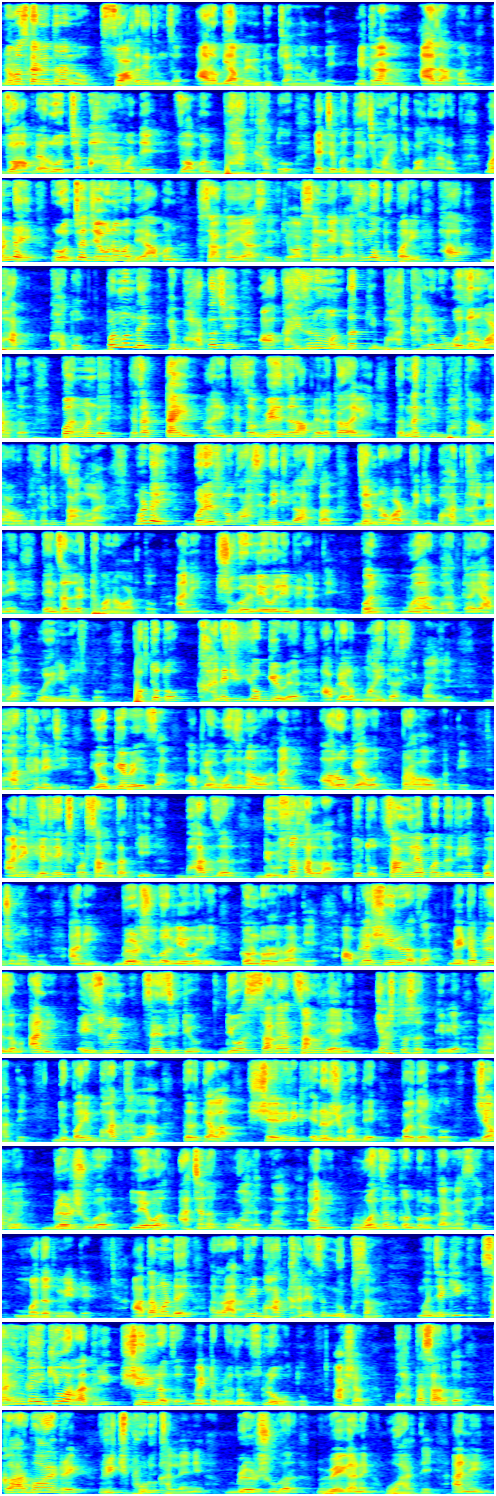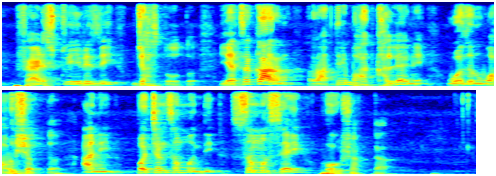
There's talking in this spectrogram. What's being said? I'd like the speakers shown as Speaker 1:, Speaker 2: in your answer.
Speaker 1: नमस्कार मित्रांनो स्वागत आहे तुमचं आरोग्य आपल्या यूट्यूब चॅनलमध्ये मित्रांनो आज आपण जो आपल्या रोजच्या आहारामध्ये जो आपण भात खातो याच्याबद्दलची माहिती बघणार आहोत. मंडळी रोजच्या जेवणामध्ये आपण सकाळी असेल किंवा संध्याकाळी असेल किंवा दुपारी हा भात खातो पण म्हणजे हे भाताचे आ, काही जण म्हणतात की भात खाल्ल्याने वजन वाढतं. पण म्हणजे त्याचा टाईम आणि त्याचा वेळ जर आपल्याला कळाली तर नक्कीच भात हा आपल्या आरोग्यासाठी चांगला आहे. म्हणजे बरेच लोक असे देखील असतात ज्यांना वाटतं की भात खाल्ल्याने त्यांचा लठ्ठपणा वाढतो आणि शुगर लेवलही बिघडते. पण मुळात भात काही आपला वैरी नसतो. फक्त तो खाण्याची योग्य वेळ आपल्याला माहीत असली पाहिजे. भात खाण्याची योग्य वेळेचा आपल्या वजनावर आणि आरोग्यावर प्रभाव करते. अनेक हेल्थ एक्सपर्ट सांगतात की भात जर दिवसा खाल्ला तर तो चांगल्या पद्धतीने पचन होतो आणि ब्लड शुगर लेवलही कंट्रोल राहते. आपल्या शरीराचा मेटाबॉलिझम आणि इन्सुलिन सेन्सिटिव्ह दिवस सगळ्यात चांगले आणि जास्त सक्रिय राहते. दुपारी भात खाल्ला तर त्याला शारीरिक एनर्जीमध्ये बदलतो ज्यामुळे ब्लड शुगर लेवल अचानक वाढत नाही आणि वजन कंट्रोल करण्यासही मदत मिळते. आता म्हणजे रात्री भात खाण्याचं नुकसान म्हणजे की सायंकाळी किंवा रात्री शरीराचं मेटाबॉलिझम स्लो होतो. अशात भातासारखं कार्बोहायड्रेट रिच फूड खाल्ल्याने ब्लड शुगर वेगाने वाढते आणि फॅट स्टोरेजही जास्त होतं. याचं कारण रात्री भात खाल्ल्याने वजन वाढू शकतं आणि पचनसंबंधी समस्याही होऊ शकतात.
